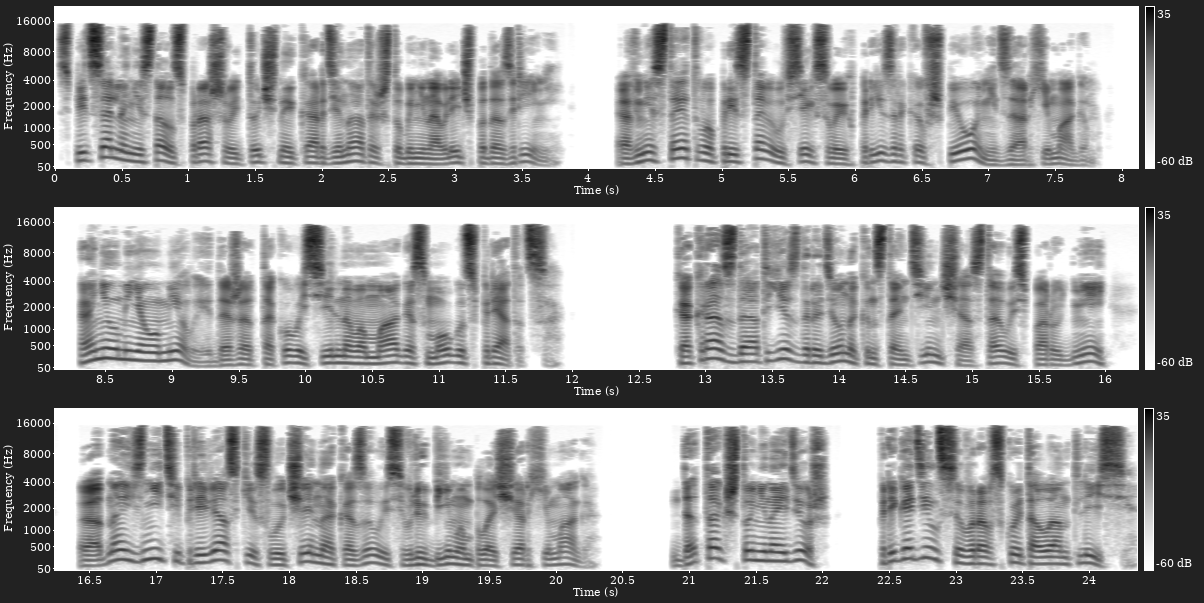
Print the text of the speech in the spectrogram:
Специально не стал спрашивать точные координаты, чтобы не навлечь подозрений. А вместо этого представил всех своих призраков шпионить за архимагом. Они у меня умелые, даже от такого сильного мага смогут спрятаться. Как раз до отъезда Родиона Константиновича осталось пару дней, а одна из нитей привязки случайно оказалась в любимом плаще архимага. Да так, что не найдешь. Пригодился воровской талант Лисси.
